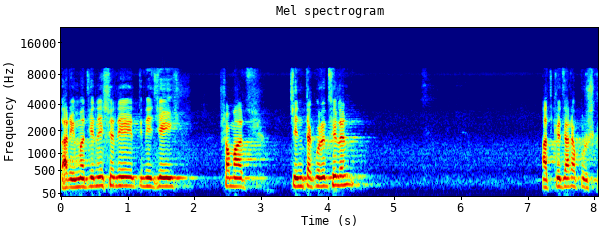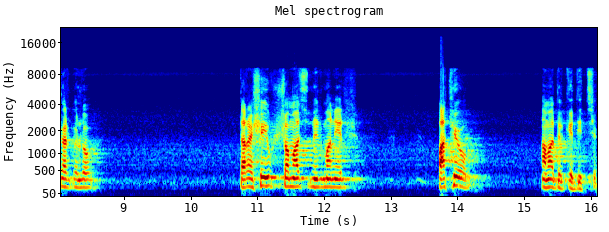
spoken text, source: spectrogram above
তার ইমাজিনেশনে তিনি যেই সমাজ চিন্তা করেছিলেন, আজকে যারা পুরস্কার পেল তারা সেই সমাজ নির্মাণের পাথেও আমাদেরকে দিচ্ছে।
